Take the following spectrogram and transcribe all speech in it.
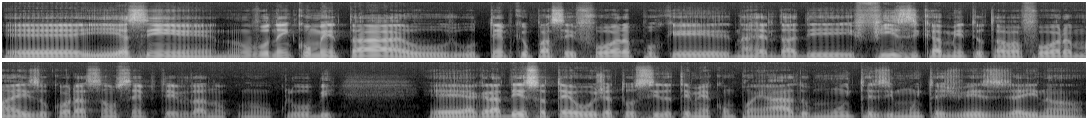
É, e assim, não vou nem comentar o, o, tempo que eu passei fora, porque na realidade fisicamente eu estava fora, mas o coração sempre esteve lá no, no clube. É, agradeço até hoje a torcida ter me acompanhado muitas e muitas vezes aí no,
